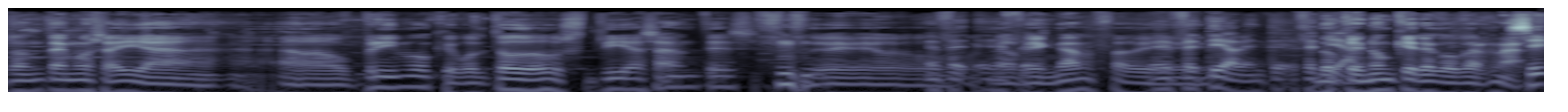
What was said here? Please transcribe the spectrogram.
non temos aí a, ao primo que voltou dous días antes de, o, efe, da venganza de, efectivamente, efectivamente. do que non quere gobernar. Sí.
